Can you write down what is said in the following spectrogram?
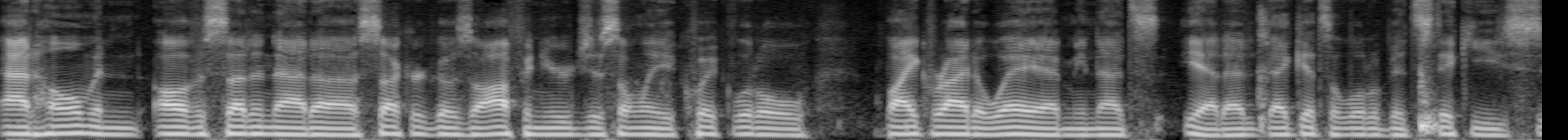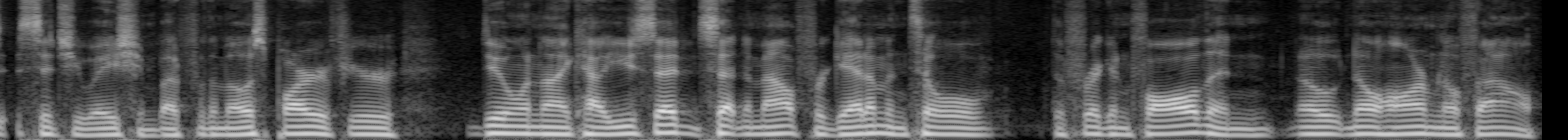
at home and all of a sudden that uh, sucker goes off and you're just only a quick little bike ride away, I mean that's yeah that that gets a little bit sticky situation. But for the most part, if you're doing like how you said, setting them out, forget them until the friggin' fall, then no no harm, no foul.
